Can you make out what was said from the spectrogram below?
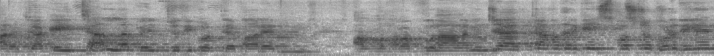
আর যাকে ইচ্ছা আল্লাহ বেজ্জতি করতে পারেন। আল্লাহ রাব্বুল আলামিন যে আমাদেরকে স্পষ্ট করে দিলেন।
